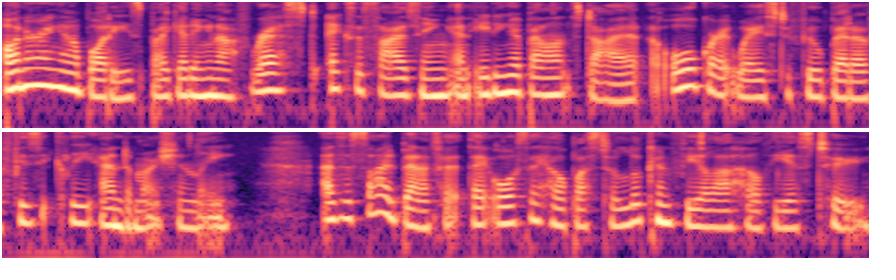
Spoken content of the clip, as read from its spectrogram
Honouring our bodies by getting enough rest, exercising, and eating a balanced diet are all great ways to feel better physically and emotionally. As a side benefit, they also help us to look and feel our healthiest too.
